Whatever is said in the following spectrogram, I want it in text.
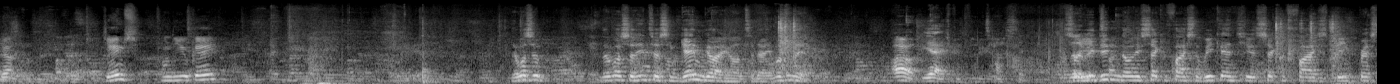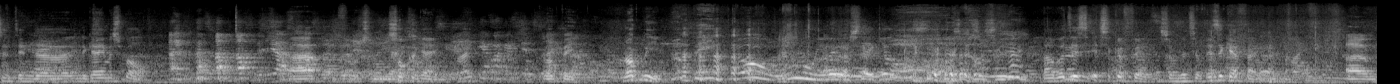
Yeah. James from the UK. There was a there was an interesting game going on today, wasn't it? Oh yeah, it's been fantastic. So you didn't only sacrifice the weekend, you sacrificed being present in the in the game as well. Uh, soccer game, right? Rugby. Rugby. oh, ooh, you made a mistake, yeah. uh, but it's, it's a cafe, so that's okay. It's a cafe. Um,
